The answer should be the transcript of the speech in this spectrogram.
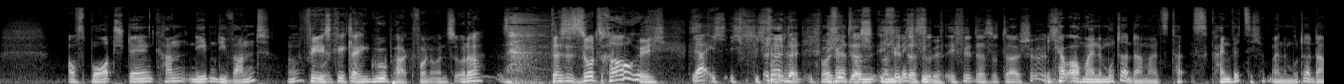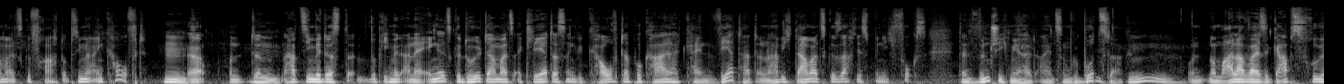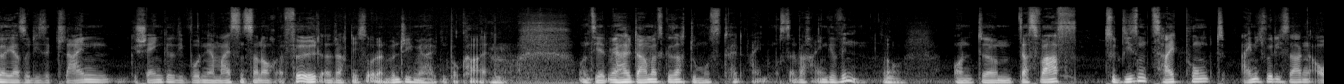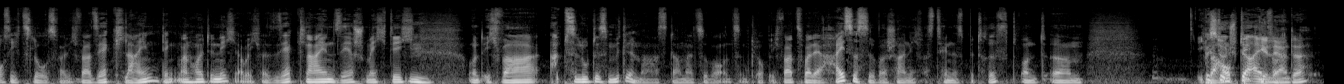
aufs Board stellen kann, neben die Wand. ne? Felix kriegt gleich einen Group Hug von uns, oder? Das ist so traurig. Ja, ich, ich, ich wollte halt, ich wollte finde halt das, so ein, ich so ein find das, ich find das total schön. Ich habe auch meine Mutter damals, ist kein Witz, ich habe meine Mutter damals gefragt, ob sie mir einen kauft. ja. Und dann hat sie mir das da wirklich mit einer Engelsgeduld damals erklärt, dass ein gekaufter Pokal halt keinen Wert hat. Und dann habe ich damals gesagt, jetzt bin ich Fuchs, dann wünsche ich mir halt einen zum Geburtstag. Und normalerweise gab es früher ja so diese kleinen Geschenke, die wurden ja meistens dann auch erfüllt. Also dachte ich so, dann wünsche ich mir halt einen Pokal. Und sie hat mir halt damals gesagt, du musst halt ein, du musst einfach einen gewinnen. So. Und ähm, das war zu diesem Zeitpunkt eigentlich würde ich sagen aussichtslos, weil ich war sehr klein, denkt man heute nicht, aber ich war sehr klein, sehr schmächtig und ich war absolutes Mittelmaß damals so bei uns im Club. Ich war zwar der heißeste wahrscheinlich, was Tennis betrifft und ähm, ich Bist du ein behaupte einfach-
